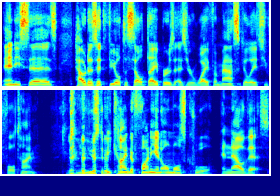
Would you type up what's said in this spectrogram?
And he says, "How does it feel to sell diapers as your wife emasculates you full time? You used to be kind of funny and almost cool, and now this."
